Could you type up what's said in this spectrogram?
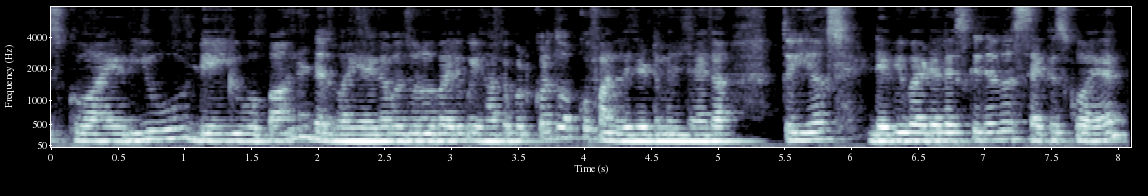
square u del u upon del y आएगा। बस दोनों वैल्यू को यहाँ पे पुट कर दो, आपको फाइनल रिज़ल्ट मिल जाएगा। तो x del v by del की जगह sec square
